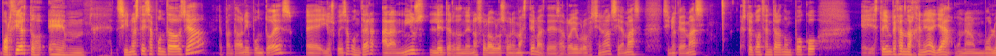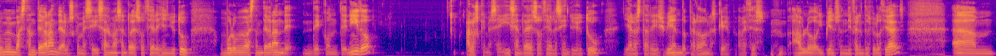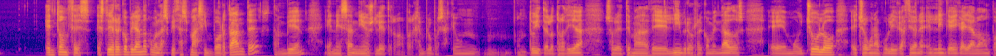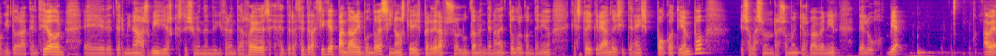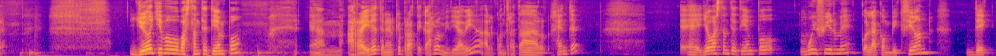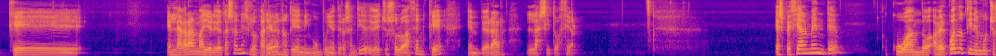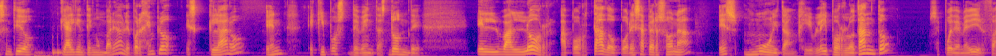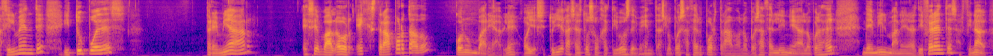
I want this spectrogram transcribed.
Por cierto, em, si no estáis apuntados ya, pantaloni.es eh, y os podéis apuntar a la newsletter donde no solo hablo sobre más temas de desarrollo profesional, sino que además estoy concentrando un poco, eh, estoy empezando a generar ya un volumen bastante grande, a los que me seguís además en redes sociales y en YouTube, un volumen bastante grande de contenido. A los que me seguís en redes sociales y en YouTube ya lo estaréis viendo, perdón, es que a veces hablo y pienso en diferentes velocidades. Entonces, estoy recopilando como las piezas más importantes también en esa newsletter. Por ejemplo, pues saqué un, un tweet el otro día sobre el tema de libros recomendados eh, muy chulo. He hecho alguna publicación en LinkedIn que ha llamado un poquito la atención, eh, determinados vídeos que estoy subiendo en diferentes redes, etcétera, etcétera. Así que pantaloni.es si no os queréis perder absolutamente nada de todo el contenido que estoy creando y si tenéis poco tiempo, eso va a ser un resumen que os va a venir de lujo. Bien, a ver. Yo llevo bastante tiempo em, a raíz de tener que practicarlo en mi día a día, al contratar gente. Eh, llevo bastante tiempo muy firme con la convicción de que en la gran mayoría de ocasiones los variables no tienen ningún puñetero sentido y de hecho solo hacen que empeorar la situación. Especialmente cuando, a ver, ¿cuándo tiene mucho sentido que alguien tenga un variable? Por ejemplo, es claro en equipos de ventas, donde el valor aportado por esa persona es muy tangible y por lo tanto se puede medir fácilmente y tú puedes premiar ese valor extra aportado con un variable. Oye, si tú llegas a estos objetivos de ventas, lo puedes hacer por tramo, lo puedes hacer lineal, lo puedes hacer de mil maneras diferentes. Al final,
